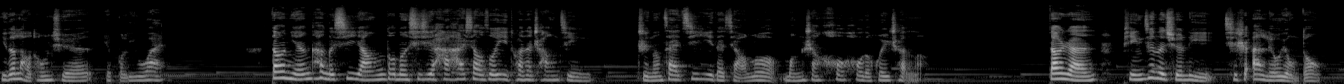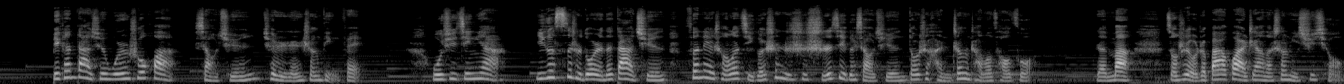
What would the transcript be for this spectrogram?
你的老同学也不例外。当年看个夕阳都能嘻嘻哈哈笑作一团的场景，只能在记忆的角落蒙上厚厚的灰尘了。当然，平静的群里其实暗流涌动。别看大群无人说话，小群却是人声鼎沸。无需惊讶，一个四十多人的大群分裂成了几个甚至是十几个小群，都是很正常的操作。人嘛，总是有着八卦这样的生理需求。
